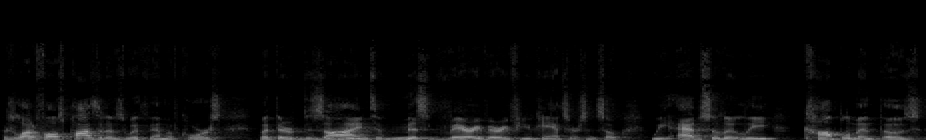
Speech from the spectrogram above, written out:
there's a lot of false positives with them, of course, but they're designed to miss very, very few cancers. And so we absolutely complement those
